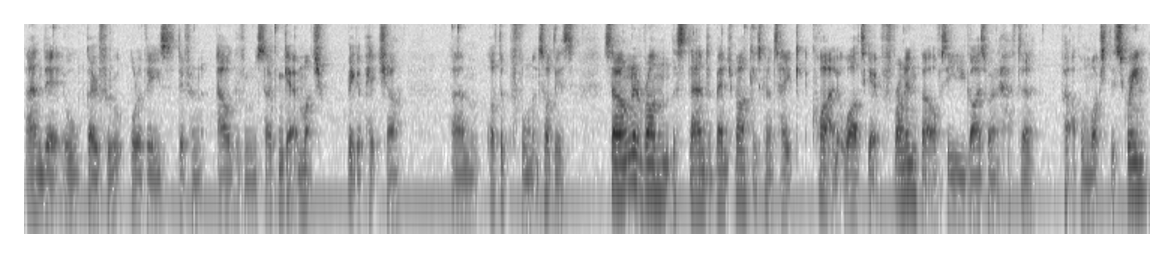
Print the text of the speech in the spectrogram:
and it will go through all of these different algorithms, so I can get a much bigger picture um, of the performance of this. So I'm going to run the standard benchmark. It's going to take quite a little while to get running, but obviously you guys won't have to put up and watch the screen.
